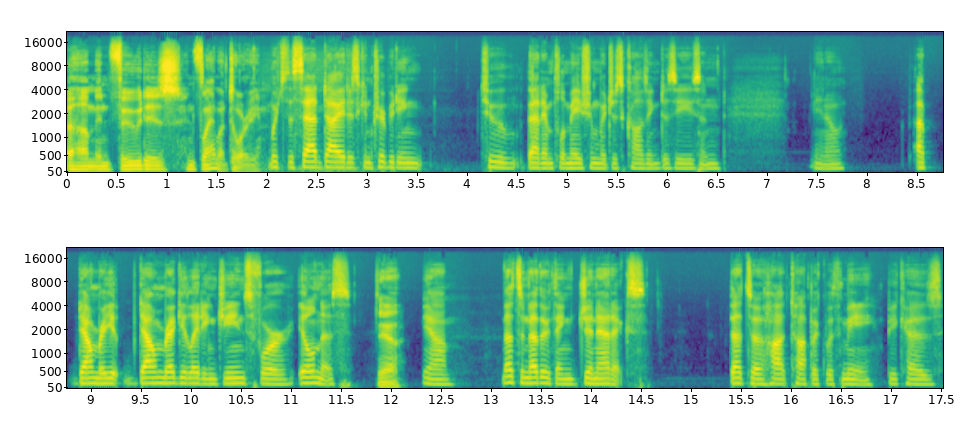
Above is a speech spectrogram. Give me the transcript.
Um, and food is inflammatory. which the sad diet is contributing to that inflammation, which is causing disease and, you know, up down down regulating genes for illness. Yeah. Yeah, that's another thing. Genetics. That's a hot topic with me because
